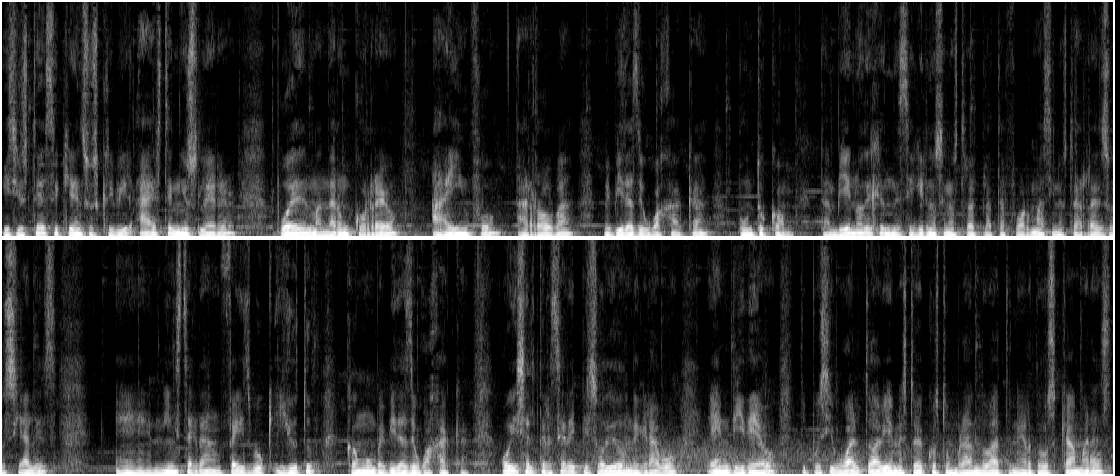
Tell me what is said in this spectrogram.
y si ustedes se quieren suscribir a este newsletter pueden mandar un correo a info arroba bebidasdeoaxaca.com. También no dejen de seguirnos en nuestras plataformas y nuestras redes sociales en Instagram, Facebook y YouTube como Bebidas de Oaxaca. Hoy es el tercer episodio donde grabo en video y pues igual todavía me estoy acostumbrando a tener dos cámaras,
